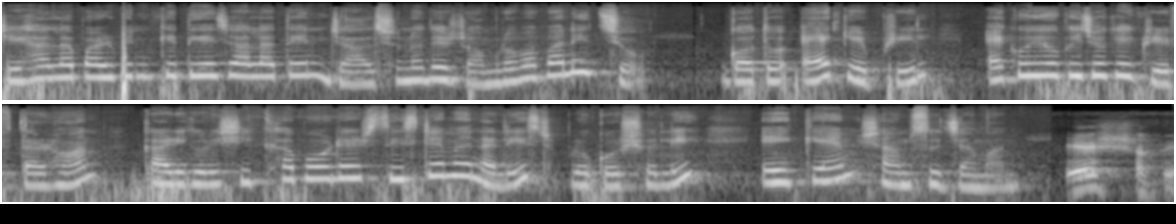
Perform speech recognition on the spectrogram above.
শেহালা পারভিনকে দিয়ে চালাতেন জাল সোনাদের রমরমা বাণিজ্য। গত এক এপ্রিল একই অভিযোগে গ্রেফতার হন কারিগরি শিক্ষা বোর্ডের সিস্টেম অ্যানালিস্ট প্রকৌশলী এ কে এম শামসুজ্জামান। এর সাথে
